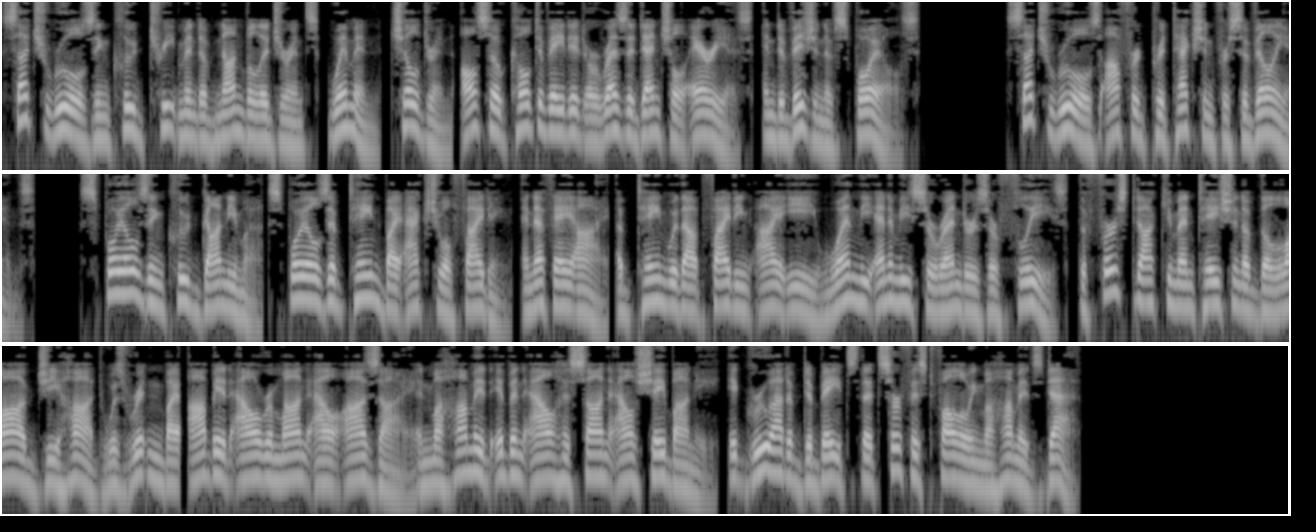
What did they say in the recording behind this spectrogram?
Such rules include treatment of nonbelligerents, women, children also cultivated or residential areas, and division of spoils. Such rules offered protection for civilians. Spoils include ghanima spoils obtained by actual fighting, and fai obtained without fighting i.e. when the enemy surrenders or flees. The first documentation of the law of jihad was written by Abd al-Rahman al-Awza'i and Muhammad ibn al-Hasan al-Shaybani. It grew out of debates that surfaced following Muhammad's death.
